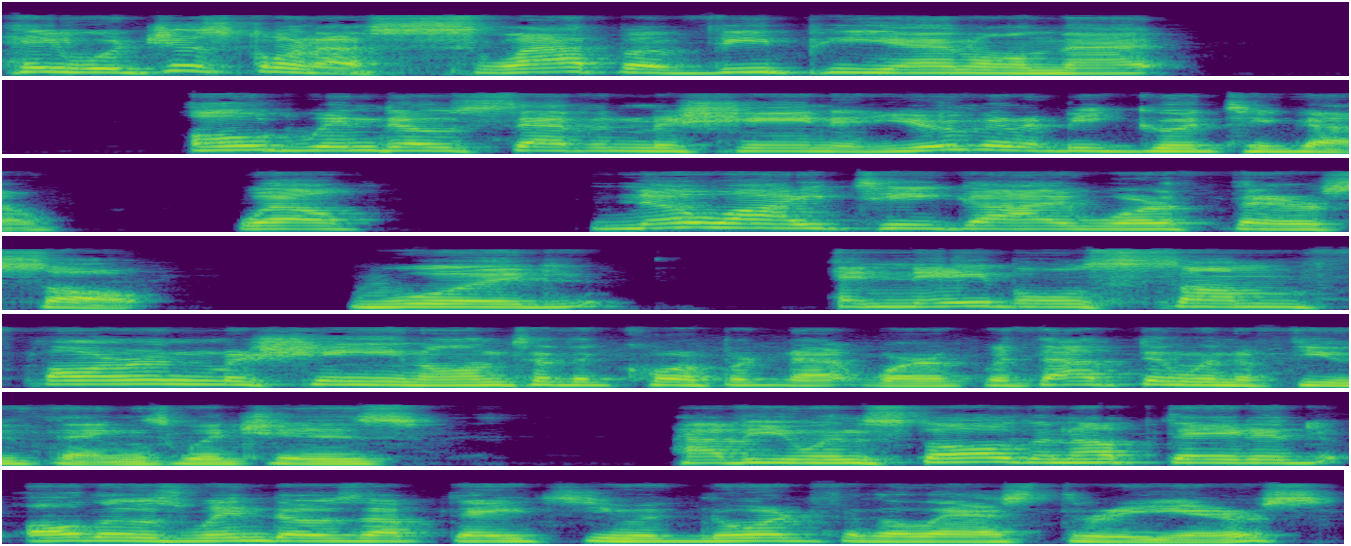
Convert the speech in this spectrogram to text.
Hey, we're just going to slap a VPN on that old Windows 7 machine and you're going to be good to go. Well, no IT guy worth their salt would enable some foreign machine onto the corporate network without doing a few things, which is have you installed and updated all those Windows updates you ignored for the last three years?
